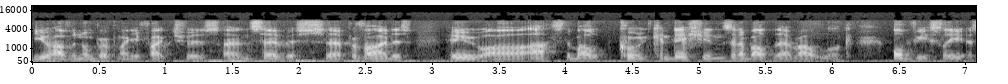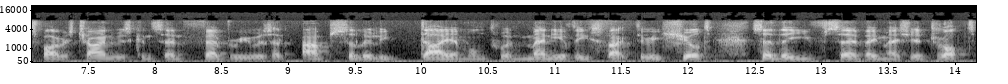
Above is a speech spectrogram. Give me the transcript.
you have a number of manufacturers and service uh, providers who are asked about current conditions and about their outlook. Obviously, as far as China is concerned, February was an absolutely dire month when many of these factories shut. So the survey measure dropped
